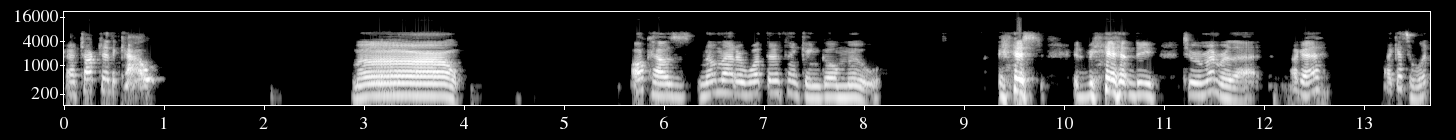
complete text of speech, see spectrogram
Can I talk to the cow? Moo! All cows, no matter what they're thinking, go moo. It'd be handy to remember that. Okay. I guess it would.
